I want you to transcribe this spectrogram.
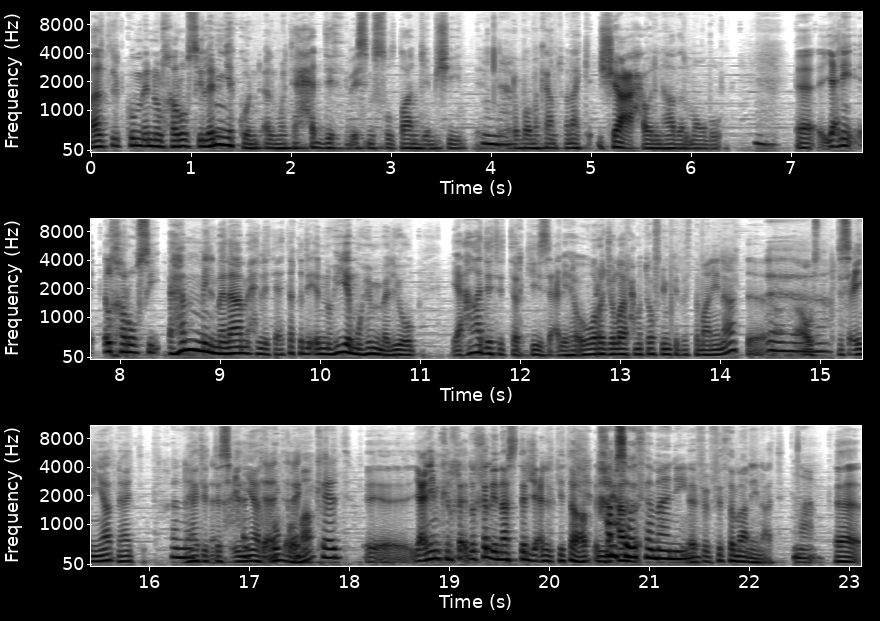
قالت لكم إنه الخروصي لم يكن المتحدث باسم السلطان جمشيد نعم. ربما كانت هناك إشاعة حول هذا الموضوع نعم. آه، يعني الخروصي أهم الملامح اللي تعتقدي إنه هي مهمة اليوم إعادة التركيز عليها وهو رجل الله يرحمه توفي يمكن في الثمانينات آه، أو آه. التسعينيات نهايه نهاية التسعينيات ربما. أتأكد آه، يعني يمكن خ- خلي الناس ترجع للكتاب اللي حاب- 85 في, في الثمانينات نعم آه،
